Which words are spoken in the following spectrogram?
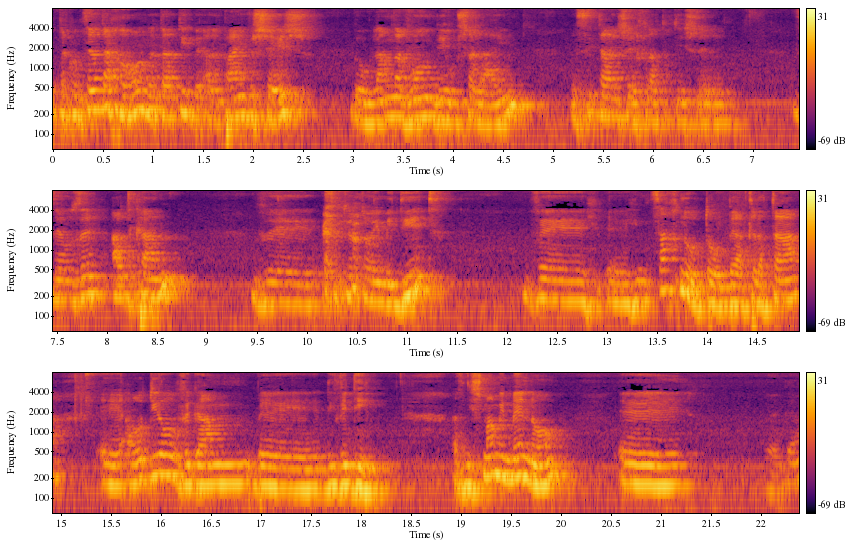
את הקונצרט האחרון נתתי ב-2006 באולם נבון בירושלים. לסיטל שהחלטתי שזהו זה, עד כאן. ועשיתי אותו עם עידית, והנצחנו אותו בהקלטה אה, אודיו וגם ב-DVD. אז נשמע ממנו, אה, רגע,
